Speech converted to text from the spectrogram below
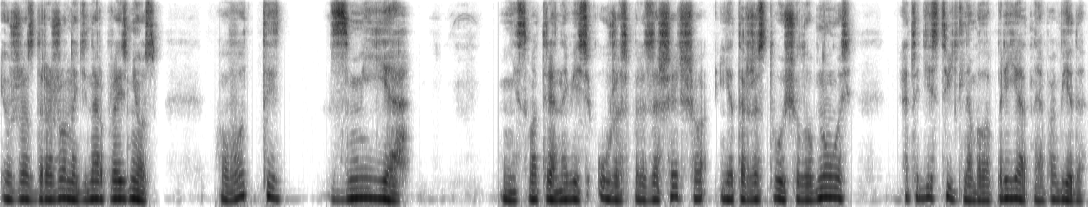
и уже раздраженный Динар произнес. «Вот ты змея!» Несмотря на весь ужас произошедшего, я торжествующе улыбнулась. Это действительно была приятная победа.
